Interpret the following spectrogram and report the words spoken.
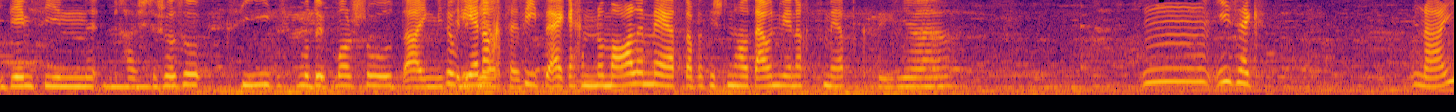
in dem Sinn war es ja schon so, gewesen, dass man dort mal schon da irgendwie So zelebriert Weihnachtszeit eigentlich ein normaler März, aber es ist dann halt auch ein Weihnachtsmärz gewesen. hat. Ja. Mm, ich sag nein.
